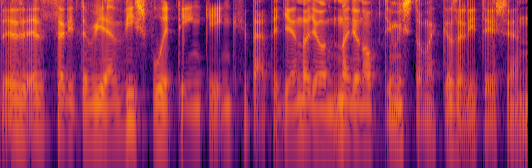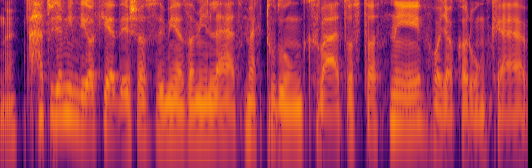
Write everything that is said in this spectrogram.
ez, ez szerintem ilyen wishful thinking, tehát egy ilyen nagyon, nagyon optimista megközelítés ennek. Hát ugye mindig a kérdés az, hogy mi az, amin lehet meg tudunk változtatni, hogy akarunk-e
